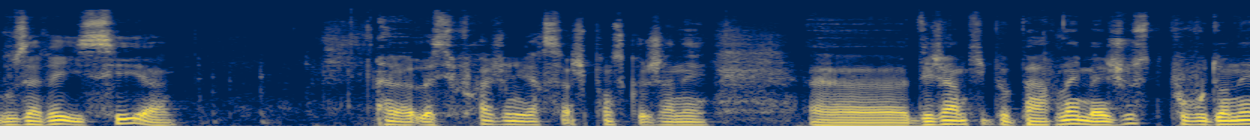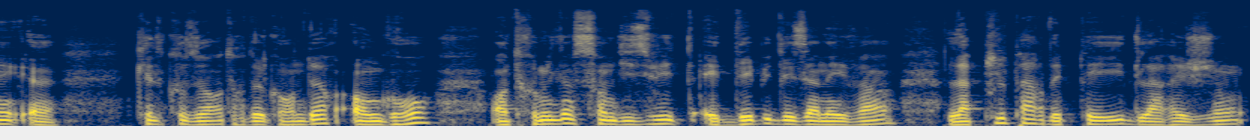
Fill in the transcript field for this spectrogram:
vous avez ici euh, le suffrage universel. Je pense que j'en ai déjà un petit peu parlé, mais juste pour vous donner quelques ordres de grandeur. En gros, entre 1918 et début des années 20, la plupart des pays de la région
